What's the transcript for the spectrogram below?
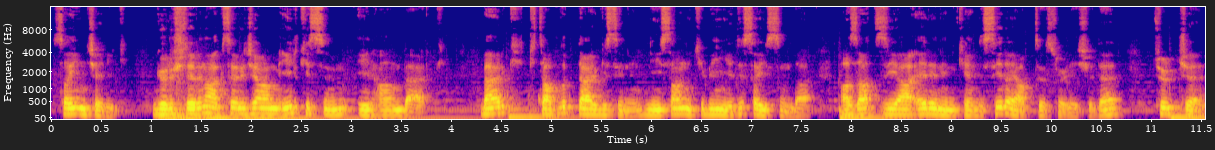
Sayın Çelik, görüşlerini aktaracağım ilk isim İlhan Berk. Berk, Kitaplık Dergisi'nin Nisan 2007 sayısında Azat Ziya Eren'in kendisiyle yaptığı söyleşide Türkçe,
